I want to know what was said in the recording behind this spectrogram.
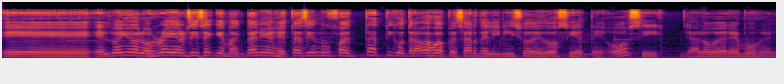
Eh, el dueño de los Raiders dice que McDaniels está haciendo un fantástico trabajo a pesar del inicio de 2-7. O oh, sí, ya lo veremos el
